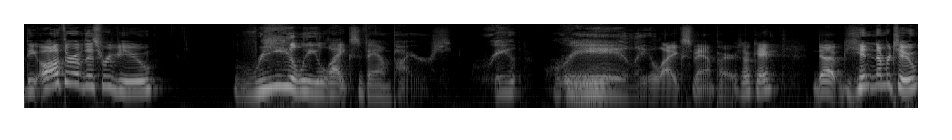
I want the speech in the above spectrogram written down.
the author of this review really likes vampires. Really, really likes vampires. Okay. Uh, hint number two:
